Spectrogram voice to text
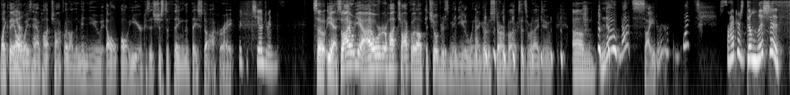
like they Yeah. always have hot chocolate on the menu all, all year because it's just a thing that they stock, right? For the children's. So yeah, so I yeah I order hot chocolate off the children's menu when I go to Starbucks. That's what I do. Um, no, not cider. What? Cider's delicious.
